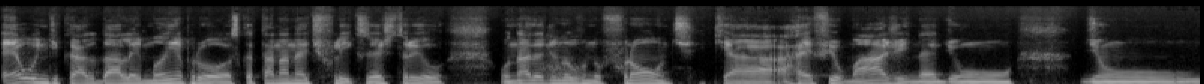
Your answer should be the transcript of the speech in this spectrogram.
é o indicado da Alemanha para o Oscar, tá na Netflix, já estreou. O Nada de Novo no Front, que é a, refilmagem né, de um, de um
